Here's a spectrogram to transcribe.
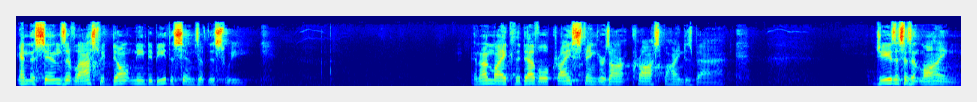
And the sins of last week don't need to be the sins of this week. And unlike the devil, Christ's fingers aren't crossed behind his back. Jesus isn't lying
